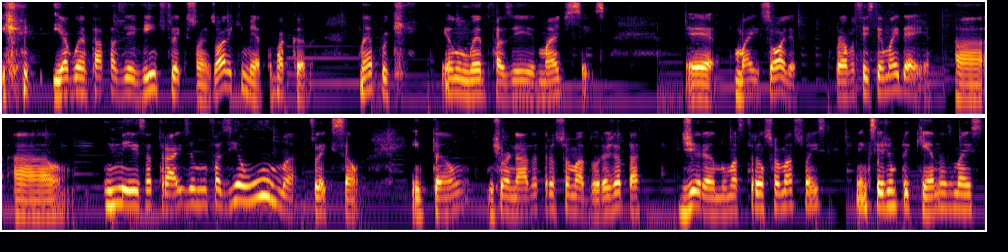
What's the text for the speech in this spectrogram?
e, aguentar fazer 20 flexões. Olha que meta bacana. Não é porque eu não aguento fazer mais de 6. É, mas olha, para vocês terem uma ideia, há, há, um mês atrás eu não fazia uma flexão. Então, Jornada Transformadora já está gerando umas transformações, nem que sejam pequenas, mas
